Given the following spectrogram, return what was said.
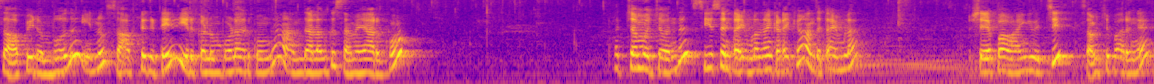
சாப்பிடும்போது இன்னும் சாப்பிட்டுக்கிட்டே இருக்கணும் போல் இருக்குங்க. அந்த அளவுக்கு செமையாக இருக்கும். பச்சை மொச்சை வந்து சீசன் டைமில் தான் கிடைக்கும். அந்த டைமில் ஷேப்பாக வாங்கி வச்சு சமைச்சு பாருங்கள்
